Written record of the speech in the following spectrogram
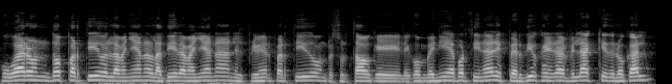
jugaron dos partidos en la mañana, a las 10 de la mañana, en el primer partido, un resultado que le convenía a Portinares, perdió General Velázquez de local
